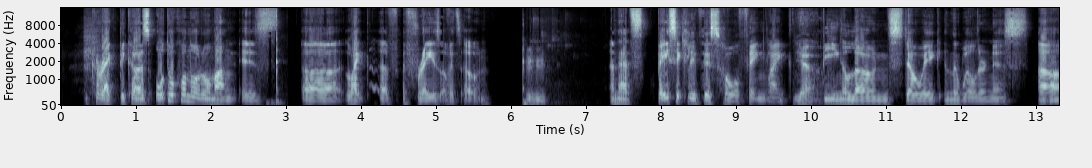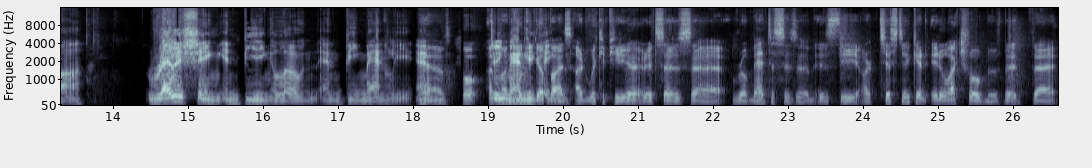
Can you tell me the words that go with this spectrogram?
Correct, because otoko no roman is uh like a, a phrase of its own, Mhm. and that's basically this whole thing, like Yeah, being alone, stoic in the wilderness, Mhm. uh, relishing in being alone and being manly, yeah. and Well, I'm, doing I'm manly looking up on, on Wikipedia, and it says uh, romanticism is the artistic and intellectual movement that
